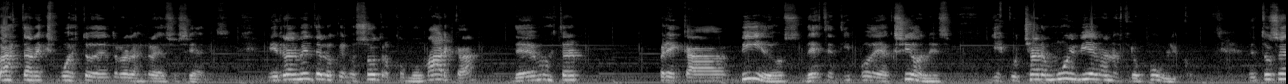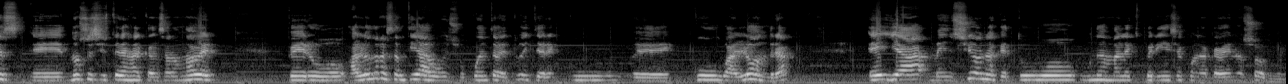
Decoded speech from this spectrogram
va a estar expuesto dentro de las redes sociales. Y realmente lo que nosotros como marca debemos estar precavidos de este tipo de acciones y escuchar muy bien a nuestro público. Entonces, eh, no sé si ustedes alcanzaron a ver, pero Alondra Santiago en su cuenta de Twitter, Cuba eh, Londra, ella menciona que tuvo una mala experiencia con la cadena Subway.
